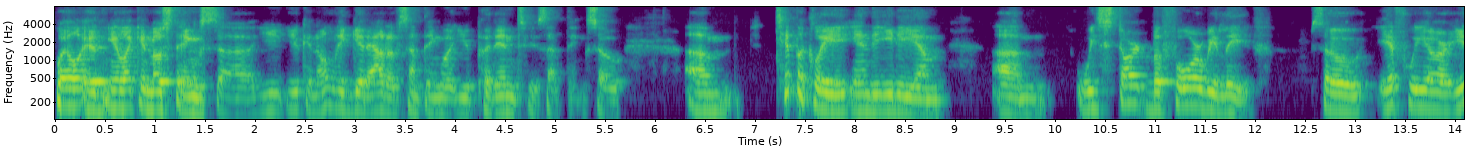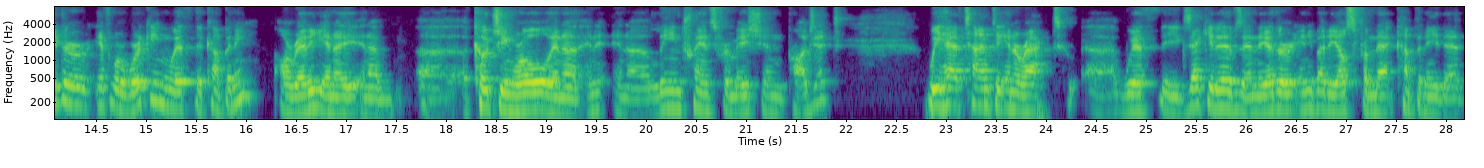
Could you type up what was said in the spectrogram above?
Well, it, you know, like in most things, uh, you you can only get out of something what you put into something. So, um, typically in the EDM, um, we start before we leave. So, if we are either if we're working with the company already in a in a, uh, a coaching role in a, in in a lean transformation project, we have time to interact uh, with the executives and the other anybody else from that company that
